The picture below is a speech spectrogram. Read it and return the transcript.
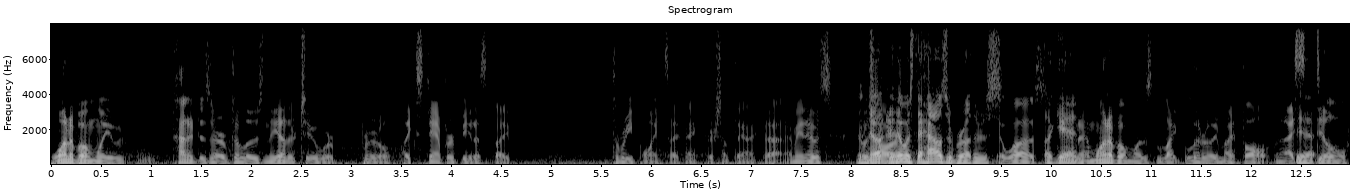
one of them we kind of deserved to lose, and the other two were brutal. Like Stanford beat us by three points, I think, or something like that. I mean, it was it was no- hard. and that was the Hauser brothers. it was again. and, and one of them was like literally my fault, and I Yeah. still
